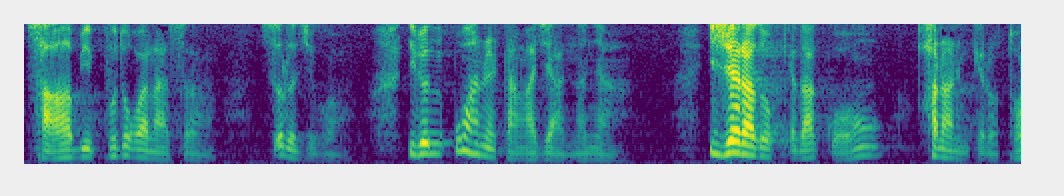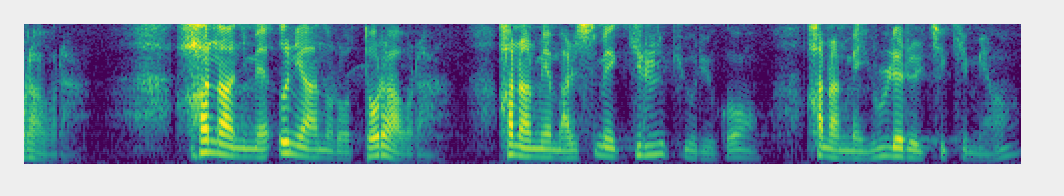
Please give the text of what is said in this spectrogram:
사업이 부도가 나서 쓰러지고 이런 우한을 당하지 않느냐. 이제라도 깨닫고 하나님께로 돌아오라. 하나님의 은혜 안으로 돌아오라. 하나님의 말씀에 귀를 기울이고 하나님의 윤례를 지키며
